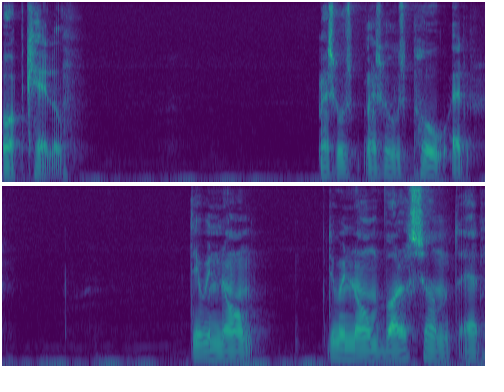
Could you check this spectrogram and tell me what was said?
opkaldet. Man skal, huske, man skal huske på, at det er jo enormt, det er jo enormt voldsomt at,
